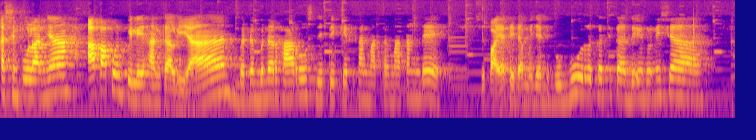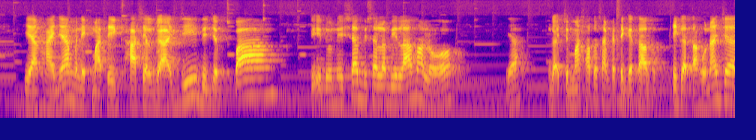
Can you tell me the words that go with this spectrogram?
kesimpulannya apa pun pilihan kalian benar-benar harus dipikirkan matang-matang deh supaya tidak menjadi bubur ketika di Indonesia. Yang hanya menikmati hasil gaji di Jepang di Indonesia bisa lebih lama loh ya. Nggak cuma 1 sampai 3 tahun 3 tahun aja.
